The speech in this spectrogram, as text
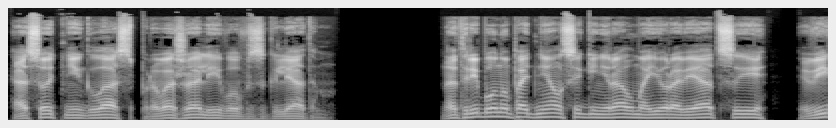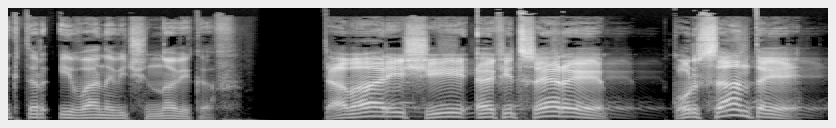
а сотни глаз провожали его взглядом. На трибуну поднялся генерал-майор авиации Виктор Иванович Новиков. «Товарищи офицеры, курсанты,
